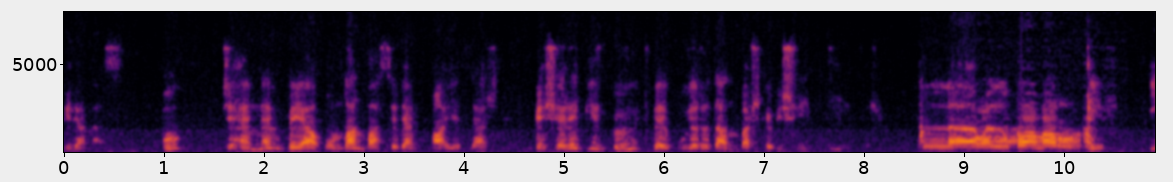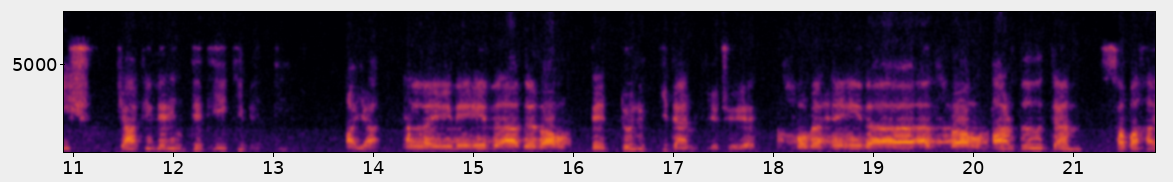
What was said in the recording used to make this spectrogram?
bilemez. Bu, cehennem veya ondan bahseden ayetler, beşere bir öğüt ve uyarıdan başka bir şey değildir. Hayır, iş kafirlerin dediği gibi değil. Aya ve dönüp giden geceye, ardığı dem sabaha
